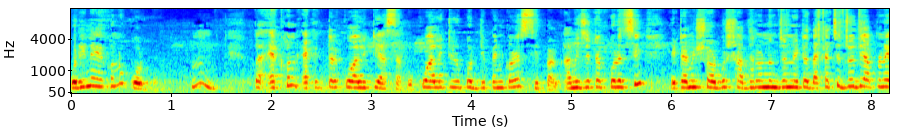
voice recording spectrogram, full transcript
করি না এখনও, করব। হুম, তো এখন এক একটার কোয়ালিটি আছে আপু। কোয়ালিটির উপর ডিপেন্ড করে সিপাল আমি যেটা করেছি, এটা আমি সর্বসাধারণের জন্য এটা দেখাচ্ছি। যদি আপনারা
